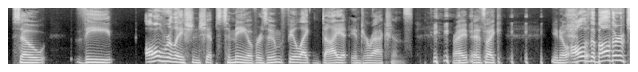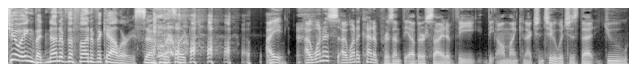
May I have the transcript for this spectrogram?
So the all relationships to me over Zoom feel like diet interactions, right? it's like, you know, all of the bother of chewing, but none of the fun of the calories. So it's like, I I want to I want to kind of present the other side of the the online connection too, which is that you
